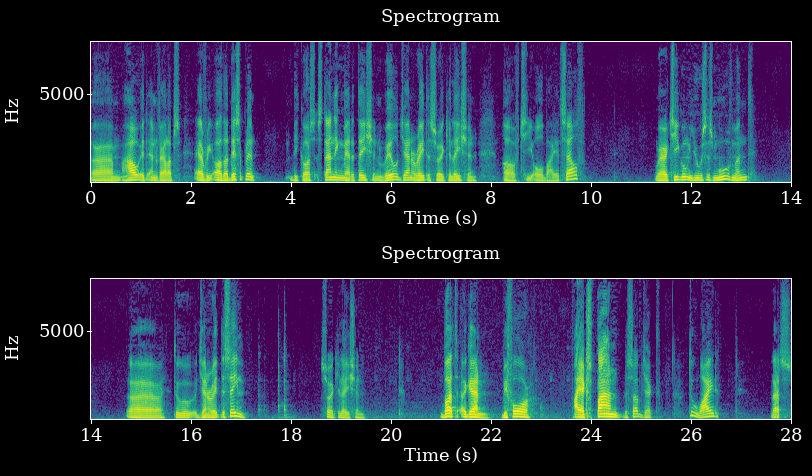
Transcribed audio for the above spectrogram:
um, how it envelops every other discipline because standing meditation will generate a circulation of qi all by itself, where qigong uses movement uh, to generate the same circulation. But again, before I expand the subject too wide, let's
